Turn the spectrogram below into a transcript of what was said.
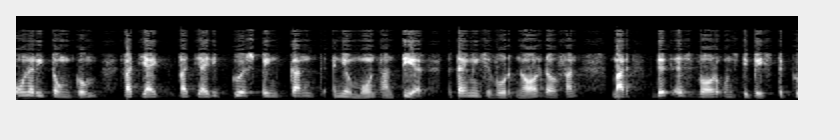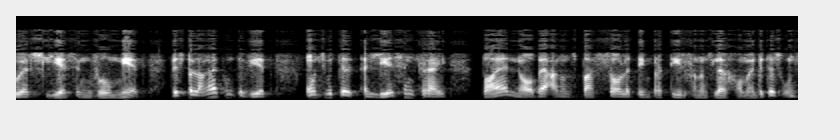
onder die tong kom wat jy wat jy die koorspen kan in jou mond hanteer. Party mense word naar daarvan, maar dit is waar ons die beste koorslesing wil meet. Dis belangrik om te weet, ons moet 'n lesing kry baie naby aan ons basale temperatuur van ons liggaam en dit is ons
